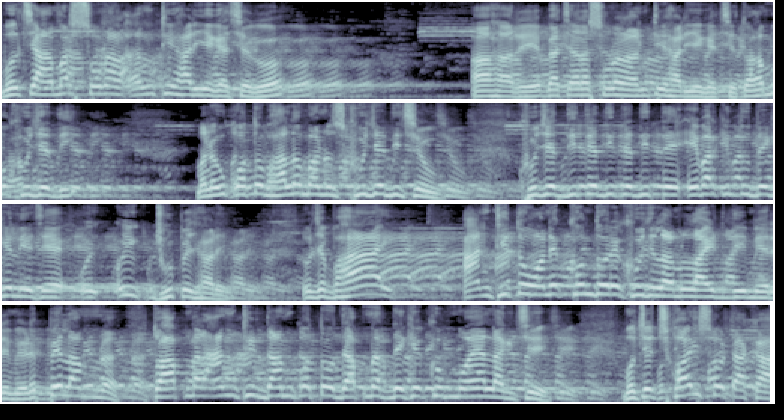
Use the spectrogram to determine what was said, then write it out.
বলছে, আমার সোনার আংটি হারিয়ে গেছে গো। আহারে, বেচারা সোনার আংটি হারিয়ে গেছে। তো আমিও খুঁজে দিই। মানে ও কত ভালো মানুষ, খুঁজে দিছে ও। খুঁজে দিতে দিতে দিতে এবার কিন্তু দেখে নিয়েছে, ওই ওই ঝুপে ঝাড়ে। বলছে, ভাই আংটি তো অনেকক্ষণ ধরে খুঁজলাম, লাইট দিয়ে মেরে মেরে পেলাম না। তো আপনার আংটির দাম কত? আপনার দেখে খুব ময়া লাগছে। বলছে, ছয়শো টাকা।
